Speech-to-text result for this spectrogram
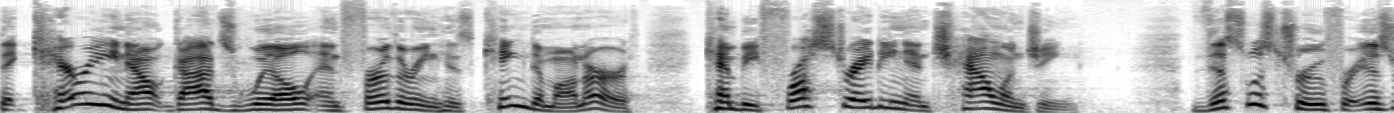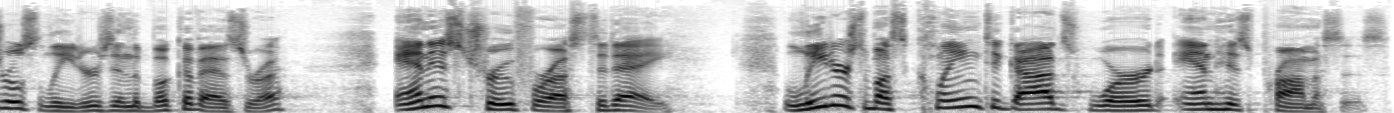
that carrying out God's will and furthering his kingdom on earth can be frustrating and challenging. This was true for Israel's leaders in the book of Ezra and is true for us today. Leaders must cling to God's word and his promises.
